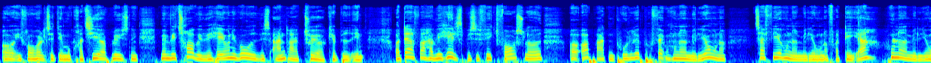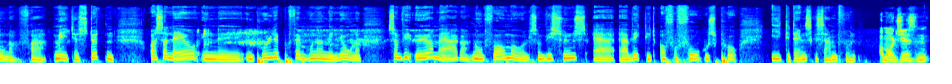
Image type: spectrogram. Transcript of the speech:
og i forhold til demokratioplysning, men vi tror, vi vil hæve niveauet, hvis andre aktører kan byde ind. Og derfor har vi helt specifikt foreslået at oprette en pulje på 500 millioner, tage 400 millioner fra DR, 100 millioner fra mediestøtten, og så lave en, øh, en pulje på 500 millioner, som vi øremærker nogle formål, som vi synes er, er vigtigt at få fokus på i det danske samfund. Og Mogens Jensen,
